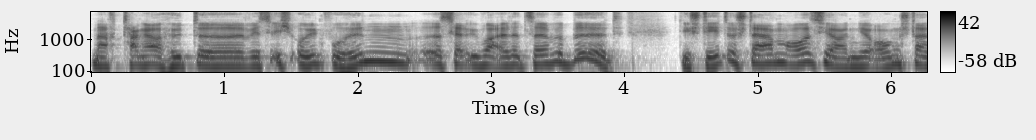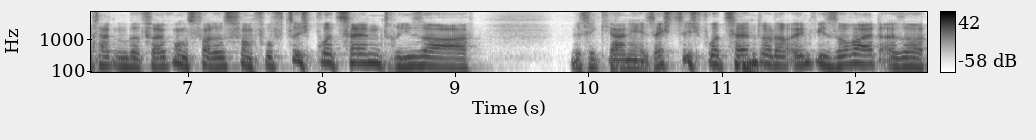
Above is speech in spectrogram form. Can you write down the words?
nach Tangerhütte, weiß ich, irgendwo hin, ist ja überall dasselbe Bild. Die Städte sterben aus. Augenstadt hat einen Bevölkerungsverlust von 50 Prozent. Riesa, weiß ich ja nicht, 60 Prozent oder irgendwie so weit. Also,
